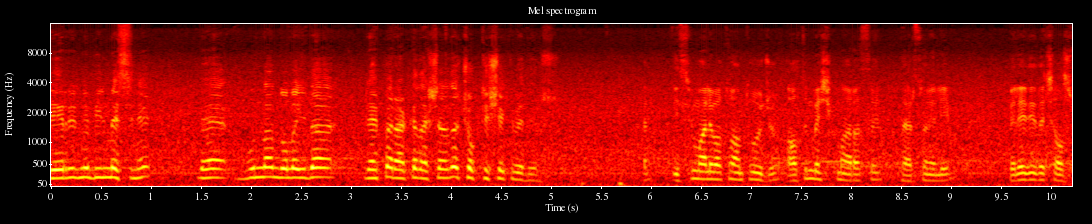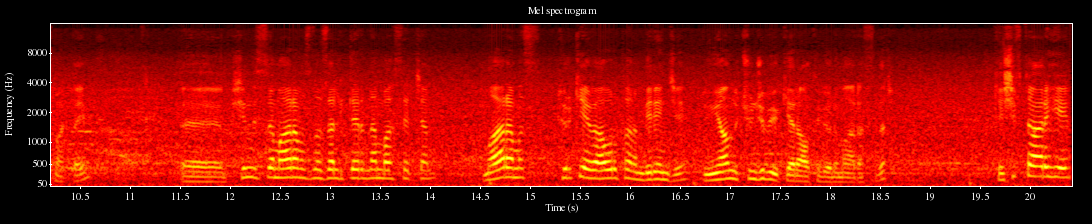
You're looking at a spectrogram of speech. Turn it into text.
değerini bilmesini ve bundan dolayı da rehber arkadaşlara da çok teşekkür ediyoruz. İsmim Ali Batuhan Tuğcu. Altınbeşik Mağarası personeliyim. Belediyede çalışmaktayım. Ee, şimdi size mağaramızın özelliklerinden bahsedeceğim. Mağaramız Türkiye ve Avrupa'nın birinci, dünyanın üçüncü büyük yeraltı gölü mağarasıdır. Keşif tarihi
